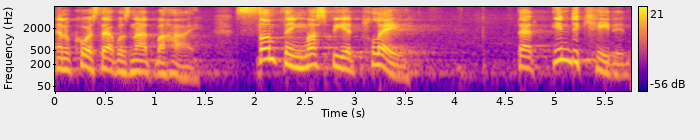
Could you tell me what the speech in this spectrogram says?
And of course, that was not Baha'i. Something must be at play that indicated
